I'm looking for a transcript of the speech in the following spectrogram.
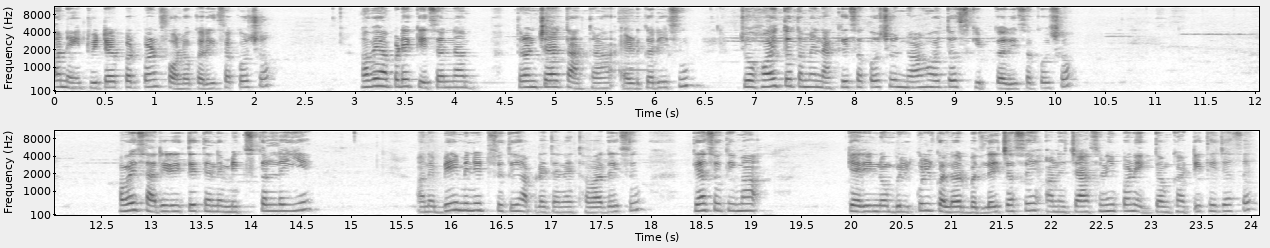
અને ટ્વિટર પર પણ ફોલો કરી શકો છો. હવે આપણે કેસરના ત્રણ ચાર તાંતણા એડ કરીશું. જો હોય તો તમે નાખી શકો છો, ના હોય તો સ્કીપ કરી શકો છો. હવે સારી રીતે તેને મિક્સ કરી લઈએ અને બે મિનિટ સુધી આપણે તેને થવા દઈશું. ત્યાં સુધીમાં કેરીનો બિલકુલ કલર બદલાઈ જશે અને ચાસણી પણ એકદમ ઘાટી થઈ જશે.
